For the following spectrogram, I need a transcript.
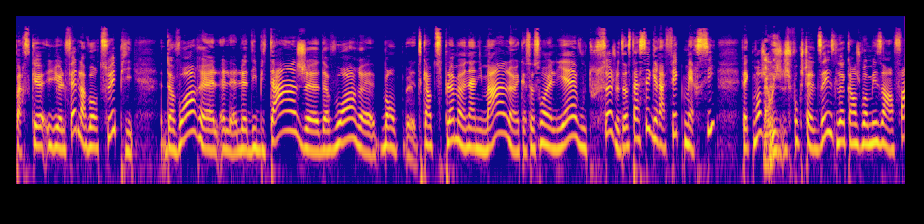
parce que il y a le fait de l'avoir tué, puis de voir euh, le, débitage, de voir euh, bon quand tu plumes un animal, que ce soit un lièvre ou tout ça, je veux dire c'est assez graphique. Merci. Fait que moi, ben je, il faut que je te le dise, là, quand je vois mes enfants,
